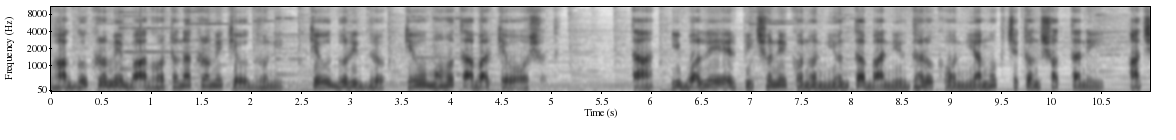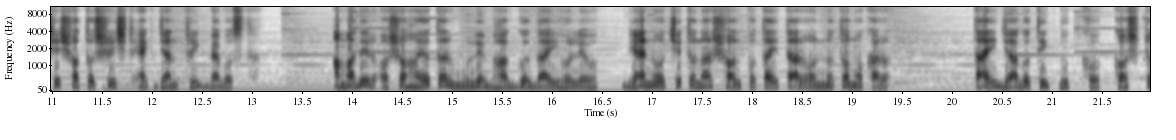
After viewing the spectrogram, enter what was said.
ভাগ্যক্রমে বা ঘটনাক্রমে কেউ ধনী, কেউ দরিদ্র, কেউ মহৎ, আবার কেউ অসৎ। তা, ই বলে, এর পিছনে কোনো নিয়ন্তা বা নির্ধারক ও নিয়ামক চেতন সত্তা নেই, আছে শতসৃষ্ট এক যান্ত্রিক ব্যবস্থা। আমাদের অসহায়তার মূলে ভাগ্য দায়ী হলেও জ্ঞান ও চেতনার স্বল্পতাই তার অন্যতম কারণ। তাই জাগতিক দুঃখ, কষ্ট,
